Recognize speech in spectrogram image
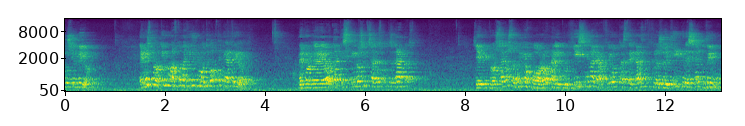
22, Εμείς προτείνουμε αυτό να γίνει δημοτικό κτηνιατρίο. Με προτεραιότητα τη στήλωση της αδέσποτης γάτα. Και επιπροσθέτως στον ίδιο χώρο να λειτουργήσει ένα γραφείο που θα στεγάζει τη φιλοζωική υπηρεσία του Δήμου.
